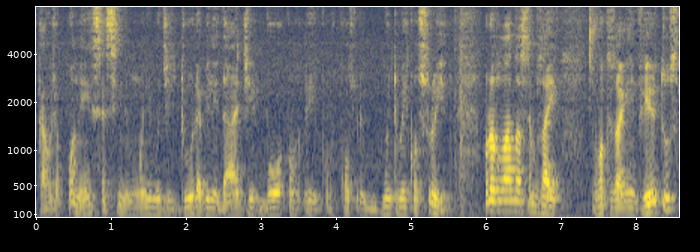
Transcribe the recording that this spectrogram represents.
carro japonês é sinônimo de durabilidade boa e muito bem construído. Por outro lado, nós temos aí o Volkswagen Virtus,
